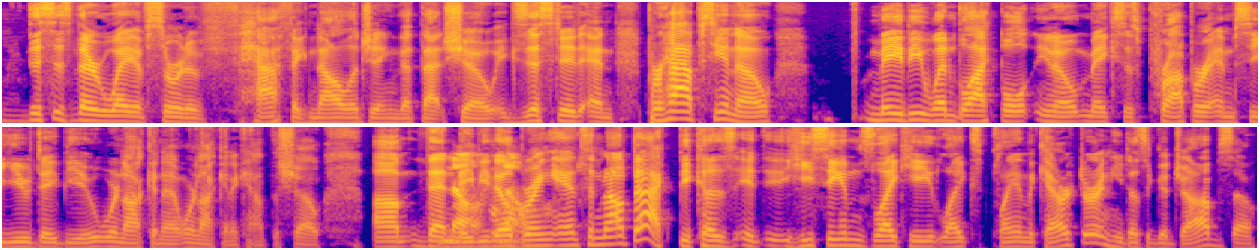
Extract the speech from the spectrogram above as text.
this is their way of sort of half acknowledging that that show existed and perhaps you know maybe when black bolt you know makes his proper mcu debut we're not gonna we're not gonna count the show um, then no, maybe they'll no. bring anson mount back because it, he seems like he likes playing the character and he does a good job so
